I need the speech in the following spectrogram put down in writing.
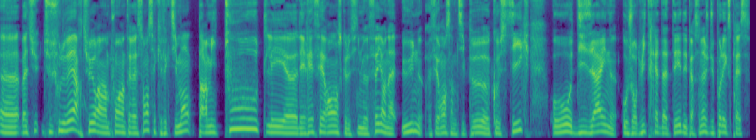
Euh, bah, tu, tu soulevais, Arthur, un point intéressant, c'est qu'effectivement, parmi toutes les, euh, les références que le film fait, il y en a une, référence un petit peu euh, caustique, au design aujourd'hui très daté des personnages du Pôle Express.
